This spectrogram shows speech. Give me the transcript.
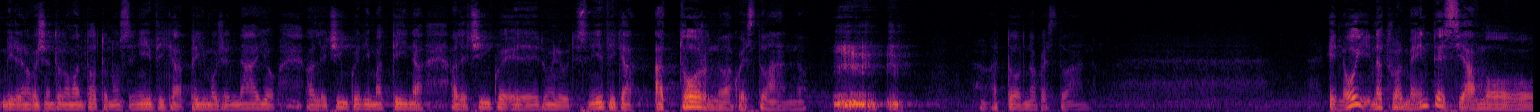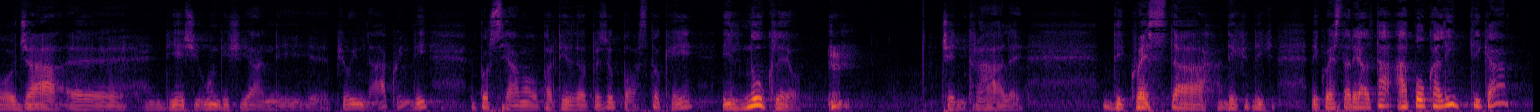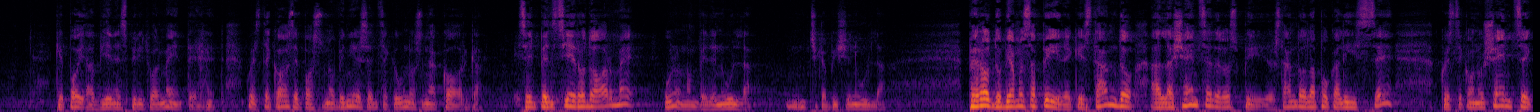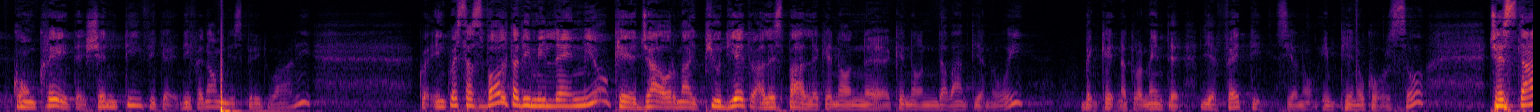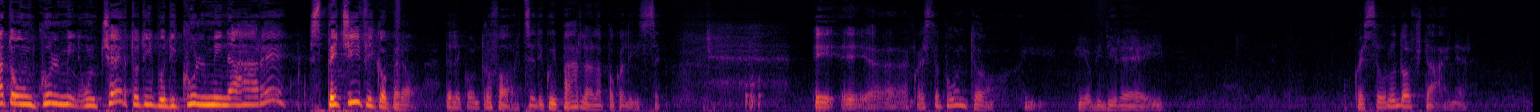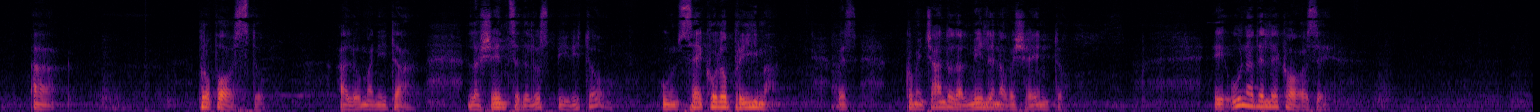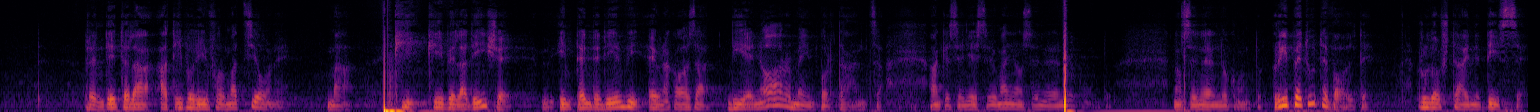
1998 non significa primo gennaio alle 5 di mattina alle 5 e 2 minuti, significa attorno a questo anno. attorno a questo anno. E noi naturalmente siamo già eh, 10-11 anni eh, più in là, quindi possiamo partire dal presupposto che il nucleo centrale di questa, di, di, di questa realtà apocalittica, che poi avviene spiritualmente, queste cose possono avvenire senza che uno se ne accorga. Se il pensiero dorme, uno non vede nulla, non ci capisce nulla. Però dobbiamo sapere che stando alla scienza dello spirito, stando all'Apocalisse, queste conoscenze concrete, scientifiche di fenomeni spirituali, in questa svolta di millennio, che è già ormai più dietro alle spalle che non, eh, che non davanti a noi, benché naturalmente gli effetti siano in pieno corso, c'è stato un, culmin- un certo tipo di culminare specifico però delle controforze di cui parla l'Apocalisse. E, e a questo punto io vi direi, questo Rudolf Steiner ha proposto all'umanità la scienza dello spirito un secolo prima, cominciando dal 1900. E una delle cose, prendetela a tipo di informazione, ma chi, chi ve la dice intende dirvi è una cosa di enorme importanza, anche se gli esseri umani non se ne rendono conto. Non se ne rendono conto. Ripetute volte Rudolf Stein disse,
